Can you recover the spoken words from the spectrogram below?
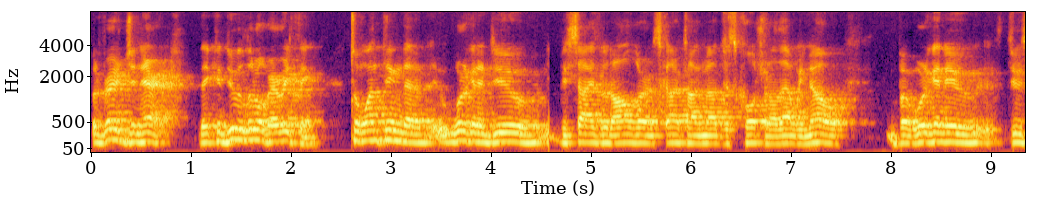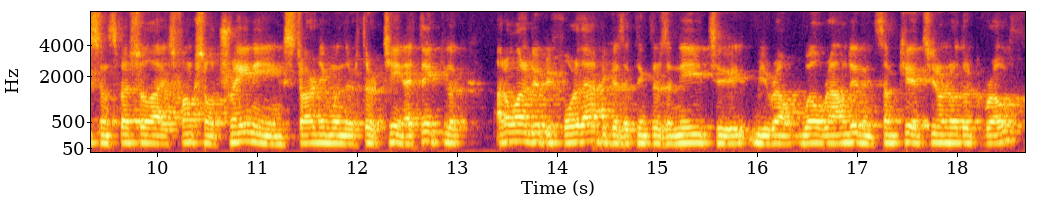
but very generic. They can do a little of everything. So one thing that we're going to do, besides what Oliver and Scott are talking about, just culture and all that, we know but we're going to do some specialized functional training starting when they're 13. I think, look, I don't want to do it before that because I think there's a need to be well-rounded. And some kids, you don't know their growth,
